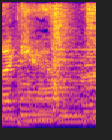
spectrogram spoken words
Tonight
